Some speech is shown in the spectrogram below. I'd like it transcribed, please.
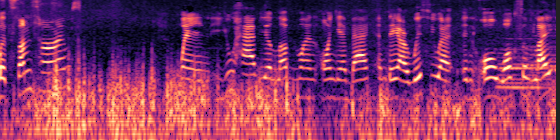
But sometimes when you have your loved one on your back and they are with you at in all walks of life,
